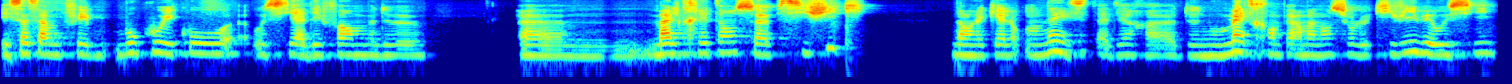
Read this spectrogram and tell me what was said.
et ça, ça me fait beaucoup écho aussi à des formes de euh, maltraitance psychique dans lequel on est, c'est-à-dire euh, de nous mettre en permanence sur le qui-vive et aussi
